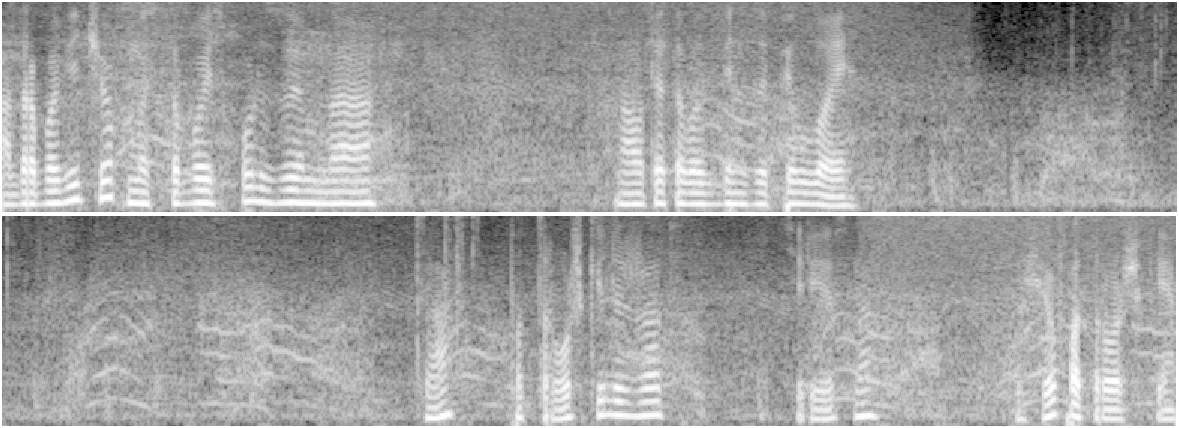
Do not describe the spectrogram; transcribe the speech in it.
А дробовичок мы с тобой используем на... На вот этого с бензопилой. Так, потрошки лежат. Интересно. Еще потрошки.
